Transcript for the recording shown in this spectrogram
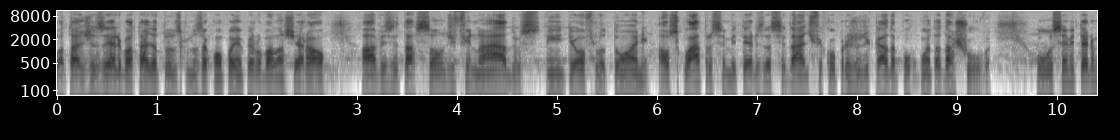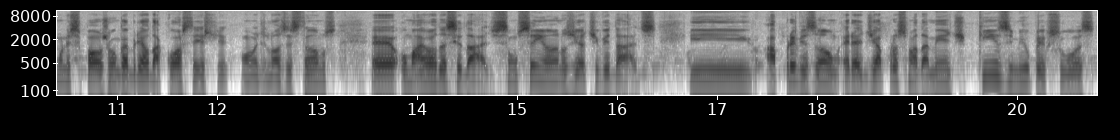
Boa tarde, Gisele. Boa tarde a todos que nos acompanham pelo Balanço Geral. A visitação de finados em Teófilo Otoni, aos quatro cemitérios da cidade, ficou prejudicada por conta da chuva. O cemitério municipal João Gabriel da Costa, este onde nós estamos, é o maior da cidade. São 100 anos de atividades. E a previsão era de aproximadamente 15 mil pessoas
